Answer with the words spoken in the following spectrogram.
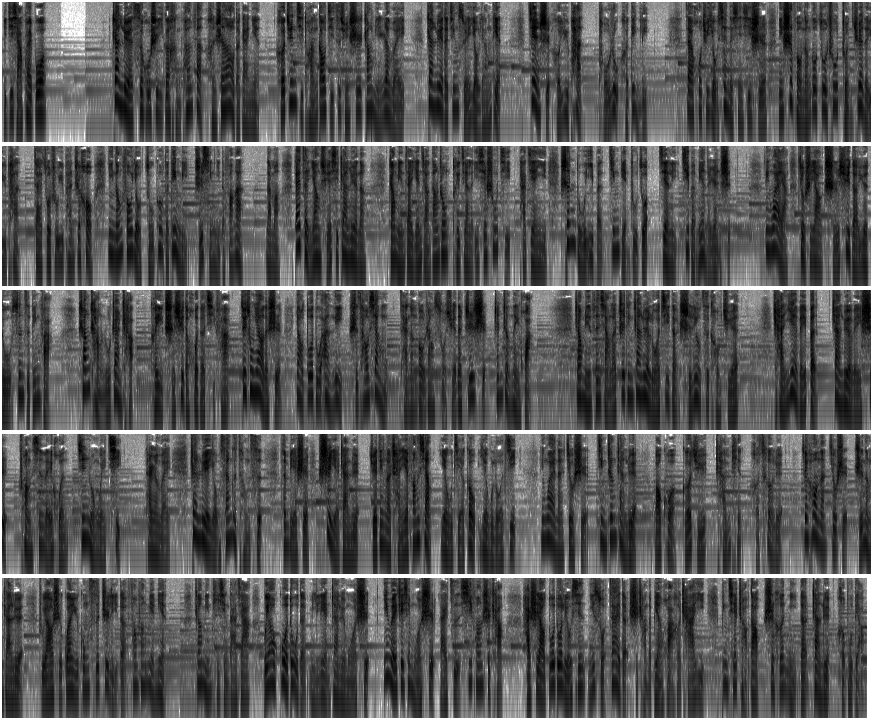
笔记侠快播。战略似乎是一个很宽泛、很深奥的概念。和军集团高级咨询师张民认为，战略的精髓有两点：见识和预判，投入和定力。在获取有限的信息时，你是否能够做出准确的预判？在做出预判之后，你能否有足够的定力执行你的方案？那么，该怎样学习战略呢？张民在演讲当中推荐了一些书籍，他建议深读一本经典著作，建立基本面的认识。另外呀，就是要持续的阅读《孙子兵法》，商场如战场，可以持续的获得启发。最重要的是要多读案例、实操项目，才能够让所学的知识真正内化。张民分享了制定战略逻辑的十六字口诀：产业为本，战略为势，创新为魂，金融为气。他认为，战略有三个层次，分别是事业战略，决定了产业方向、业务结构、业务逻辑；另外呢，就是竞争战略，包括格局、产品和策略；最后呢，就是职能战略，主要是关于公司治理的方方面面。张民提醒大家，不要过度的迷恋战略模式。因为这些模式来自西方市场，还是要多多留心你所在的市场的变化和差异，并且找到适合你的战略和步调。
